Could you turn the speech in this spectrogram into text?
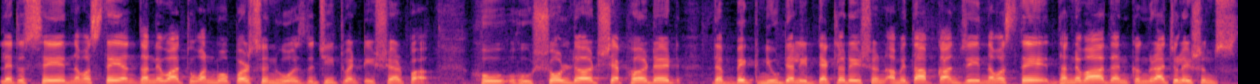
Let us say namaste and dhanyawad to one more person who is the G20 Sherpa, who, who shouldered, shepherded the big New Delhi declaration. Amitabh Kant ji, namaste, dhanyawad and congratulations.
